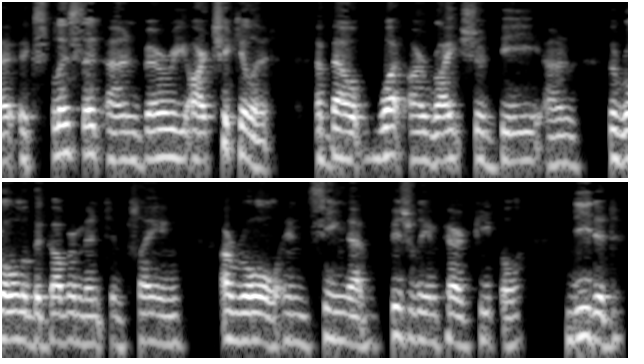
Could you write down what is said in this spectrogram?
explicit and very articulate about what our rights should be and the role of the government in playing a role in seeing that visually impaired people needed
